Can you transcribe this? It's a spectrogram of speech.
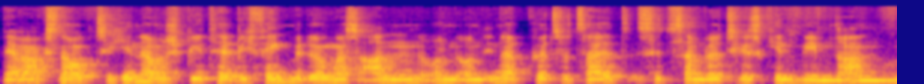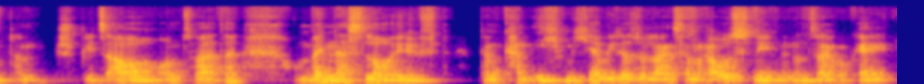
Ein Erwachsener hockt sich hin auf Spielteppich, fängt mit irgendwas an und, und innerhalb kurzer Zeit sitzt dann plötzlich das Kind nebendran und dann spielt es auch und so weiter. Und wenn das läuft, dann kann ich mich ja wieder so langsam rausnehmen und sagen, okay,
